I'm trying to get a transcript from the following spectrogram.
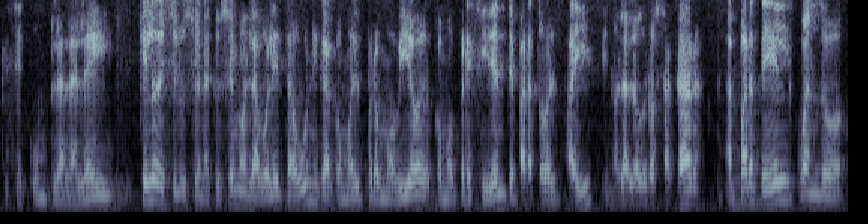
¿Que se cumpla la ley? ¿Qué lo desilusiona? ¿Que usemos la boleta única como él promovió como presidente para todo el país y no la logró sacar? Aparte, él cuando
